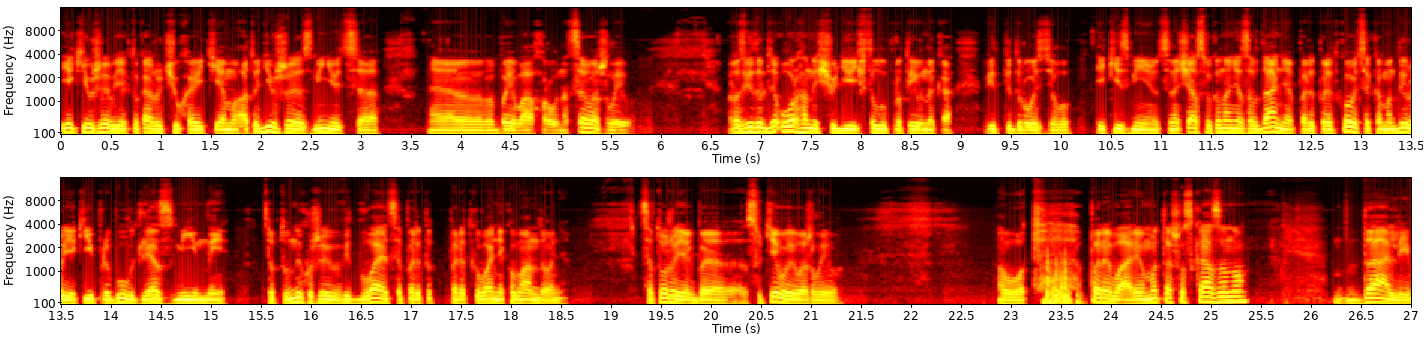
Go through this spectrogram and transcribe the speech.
які вже, як то кажуть, чухають тему, а тоді вже змінюється е, бойова охорона. Це важливо. Розвідувальні органи, що діють в тилу противника від підрозділу, які змінюються на час виконання завдання, передпорядковуються командиру, який прибув для зміни. Тобто в них вже відбувається передпорядкування командування. Це теж якби суттєво і важливо. От. Переварюємо те, що сказано. Далі.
